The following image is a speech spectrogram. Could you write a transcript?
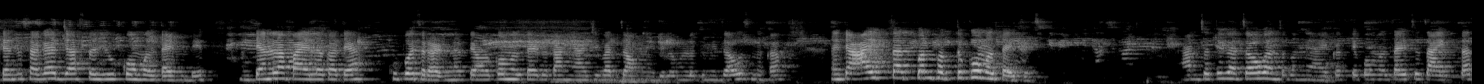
त्यांचा सगळ्यात जास्त जीव कोमलताईमध्ये आणि त्यांना पाहिलं का त्या खूपच रडणार. त्यामुळे कोमलताईचं तर आम्ही अजिबात जाऊन नाही दिलं. म्हणलं तुम्ही जाऊच नका. आणि त्या ऐकतात पण फक्त कोमलताईचंच. आमचं तिघा चौघांचं पण नाही ऐकत ते कोमलताईचंच ऐकतात.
